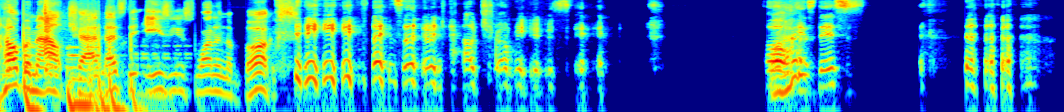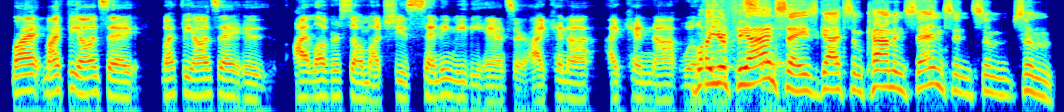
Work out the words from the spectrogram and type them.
Help him out, chat. That's the easiest one in the books. he plays an outro music. Oh, What? is this my my fiance? My fiance is. I love her so much. She's sending me the answer. I cannot. I cannot. Well, your fiance's got some common sense and some some.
